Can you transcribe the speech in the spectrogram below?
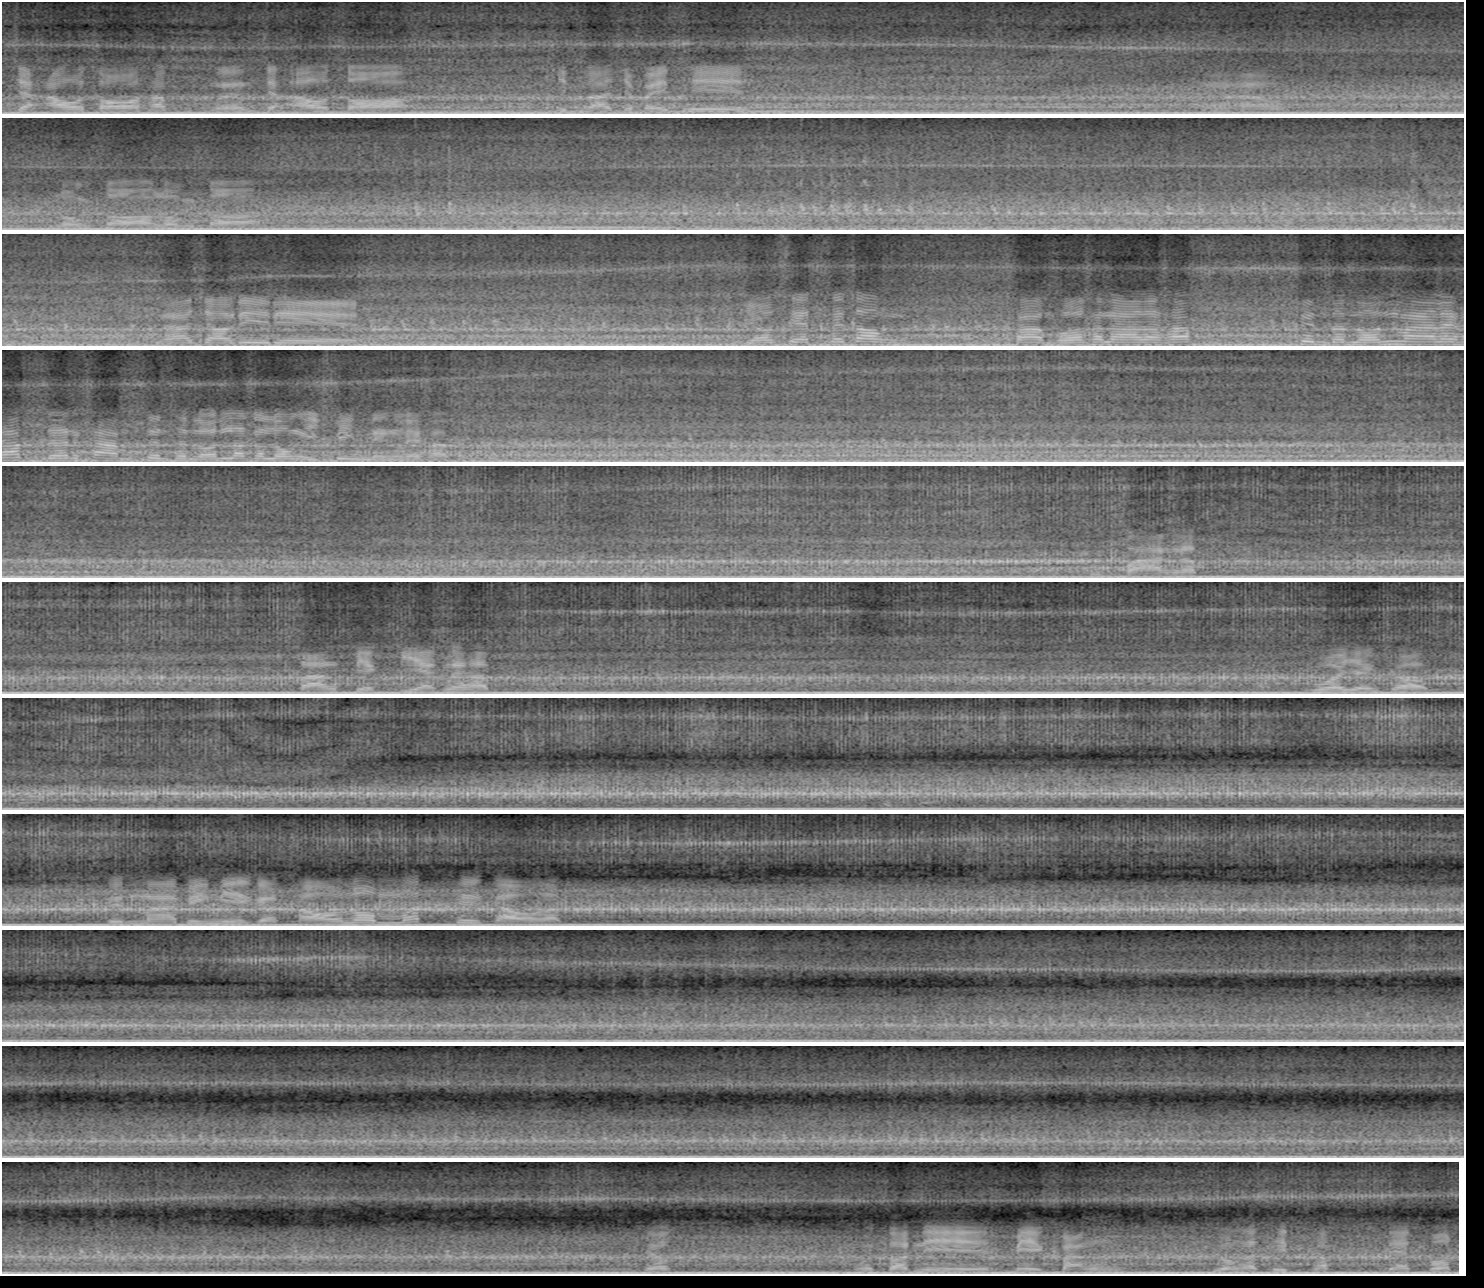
จะเอาต่อครับ เหมือนจะเอาต่อ คิดว่าจะไปเทอ้าวลงต่อลงต่อนะเจ้าดีนี่เดี๋ยวเสร็จไม่ต้องข้ามหัวคณะแล้วครับ ขึ้นถนนมาเลยครับ เดินข้ามขึ้นถนนแล้วก็ลงอีกวิ่งหนึ่งเลยครับ ฟางครับ ฟางเปียกๆเลยครับวัวยังชอบขึ้นมาบิงนี่กับเขาล่มมัดคือเก่าครับ ดี๋ยววันตอนนี้เมฆบังดวงอาทิตย์ครับแดดบด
